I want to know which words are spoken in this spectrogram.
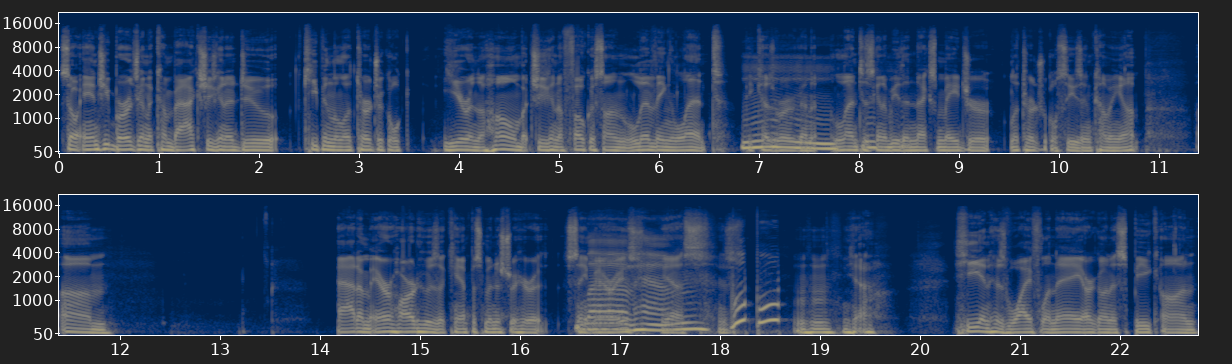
so Angie Bird's going to come back. She's going to do keeping the liturgical year in the home, but she's going to focus on living Lent because we're going to Lent is going to be the next major liturgical season coming up. Um, Adam Earhart, who is a campus minister here at St. Mary's, him. yes, Whoop whoop. hmm Yeah. He and his wife, Lene, are going to speak on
